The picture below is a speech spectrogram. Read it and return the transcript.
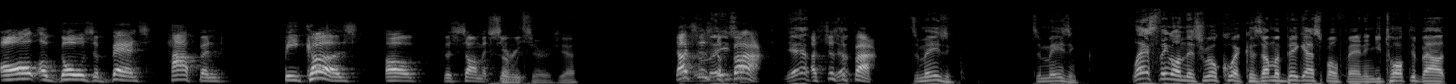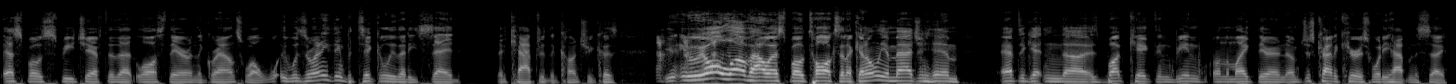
all of those events happened because of the Summit, Summit Series. Series, yeah. That's, that's just amazing. a fact. Yeah. That's just yeah. a fact. It's amazing. It's amazing. Last thing on this, real quick, because I'm a big Espo fan, and you talked about Espo's speech after that loss there in the groundswell. Was there anything particularly that he said that captured the country? Because you, you know, we all love how Espo talks, and I can only imagine him after getting uh, his butt kicked and being on the mic there. And I'm just kind of curious what he happened to say.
